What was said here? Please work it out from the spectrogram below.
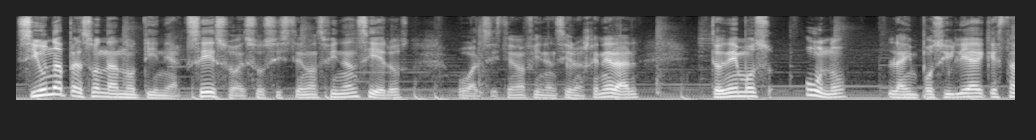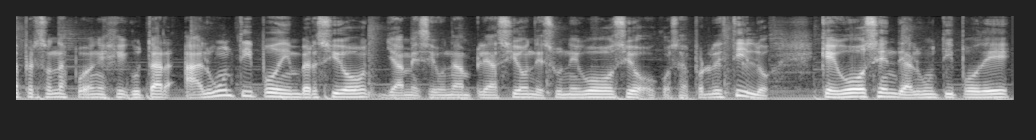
Si una persona no tiene acceso a esos sistemas financieros o al sistema financiero en general, tenemos uno, la imposibilidad de que estas personas puedan ejecutar algún tipo de inversión, llámese una ampliación de su negocio o cosas por el estilo, que gocen de algún tipo de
